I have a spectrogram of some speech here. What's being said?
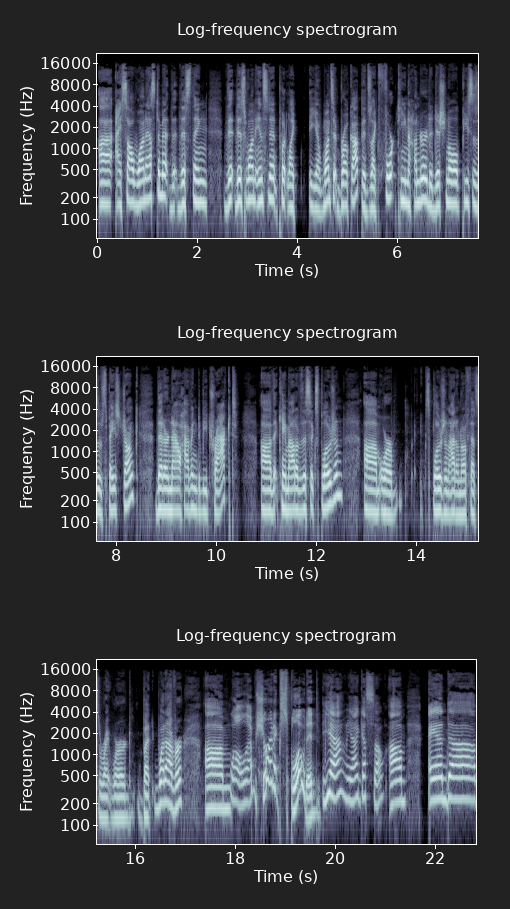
Uh, I saw one estimate that this thing, that this one incident put like, you know, once it broke up, it's like 1,400 additional pieces of space junk that are now having to be tracked uh, that came out of this explosion um, or explosion. I don't know if that's the right word, but whatever. Um, Well, I'm sure it exploded. yeah, yeah, I guess so. Um, and uh,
